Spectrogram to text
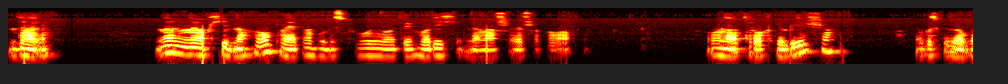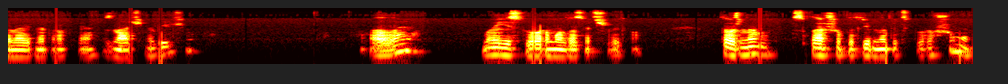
Далі. Нам необхідна група, яка буде створювати горіхи для нашої шоколадки. Вона трохи більша. Я би сказав би навіть не трохи значно більше. Але ми її створимо досить швидко. Тож, нам спершу потрібна текстура шуму.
